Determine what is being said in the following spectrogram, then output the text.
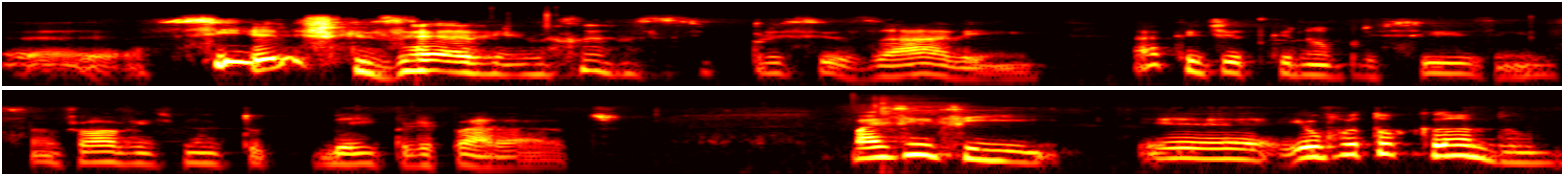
é, se eles quiserem, né? se precisarem. Acredito que não precisem, eles são jovens muito bem preparados. Mas, enfim, é, eu vou tocando.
